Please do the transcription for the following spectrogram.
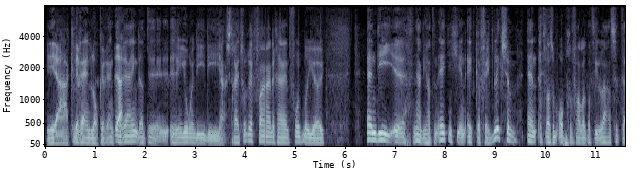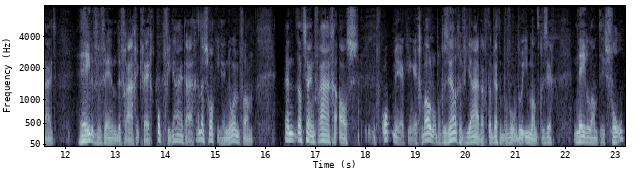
Ja, Quirijn Lokker. En Ja. Quirijn, dat eh, is een jongen die, die ja, strijdt voor rechtvaardigheid, voor het milieu. En die, eh, ja, die had een etentje in Eetcafé Bliksem. En het was hem opgevallen dat hij de laatste tijd hele vervelende vragen kreeg op verjaardagen. En daar schrok hij enorm van. En dat zijn vragen als, of opmerkingen, gewoon op een gezellige verjaardag. Dan werd er bijvoorbeeld door iemand gezegd, Nederland is vol.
